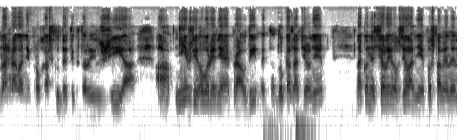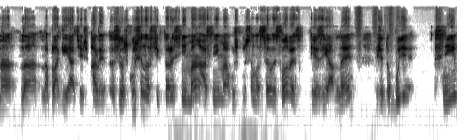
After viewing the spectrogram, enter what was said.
nahrávanie procházku detektory lží a, a nie vždy hovorenie aj pravdy, to dokazateľne nakoniec celé jeho vzdelanie je postavené na, na, na plagiáte. Ale zo skúsenosti, ktoré s ním má a s ním má už skúsenosť celé Slovensko, je zjavné, že to bude s ním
